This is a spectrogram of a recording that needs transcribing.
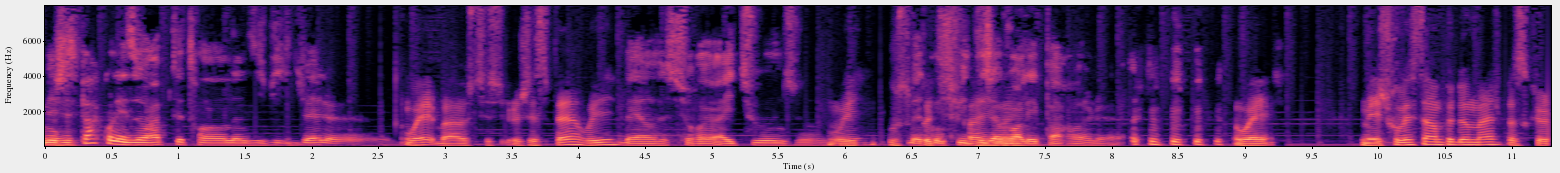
Mais j'espère qu'on les aura peut-être en individuel. Euh... Ouais, bah j'espère, oui. Ben, sur euh, iTunes. Oui, ou Spotify. Qu'on puisse déjà voir les paroles. ouais. Mais je trouvais ça un peu dommage parce que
